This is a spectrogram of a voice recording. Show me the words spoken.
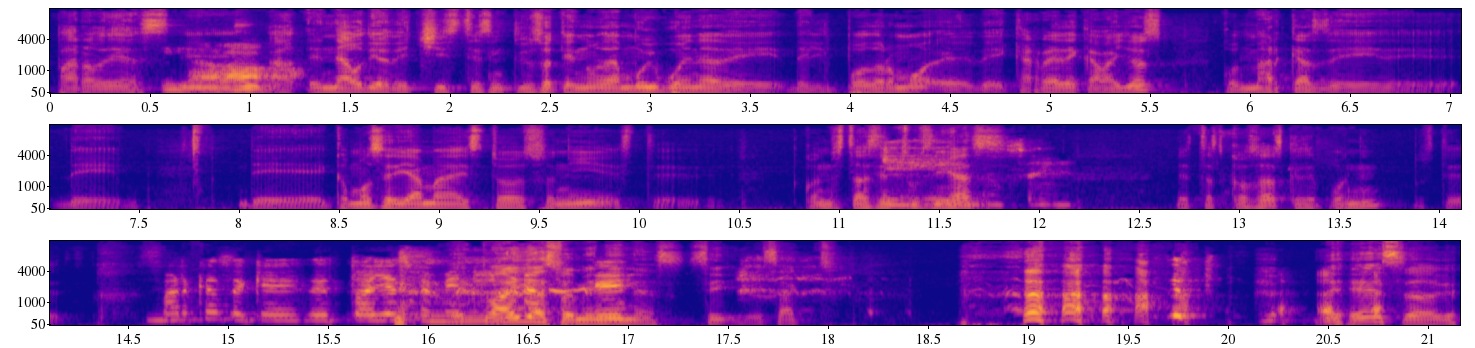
parodias en audio de chistes, incluso tenía una muy buena de, del hipódromo, eh, de carrera de caballos, con marcas de, de, ¿cómo se llama esto, Sony? Este, cuando estás en tus días. No sé. Estas cosas que se ponen, usted. ¿Marcas de qué? ¿De toallas femeninas? De toallas femeninas, sí, exacto. de eso. Güey.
